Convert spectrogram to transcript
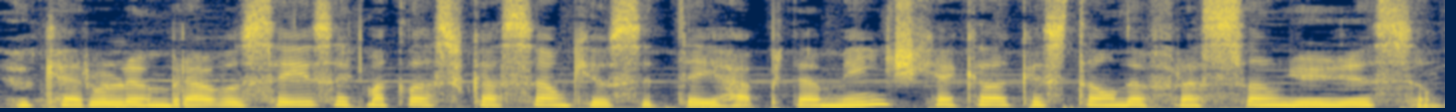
eu quero lembrar vocês uma classificação que eu citei rapidamente, que é aquela questão da fração de ejeção.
